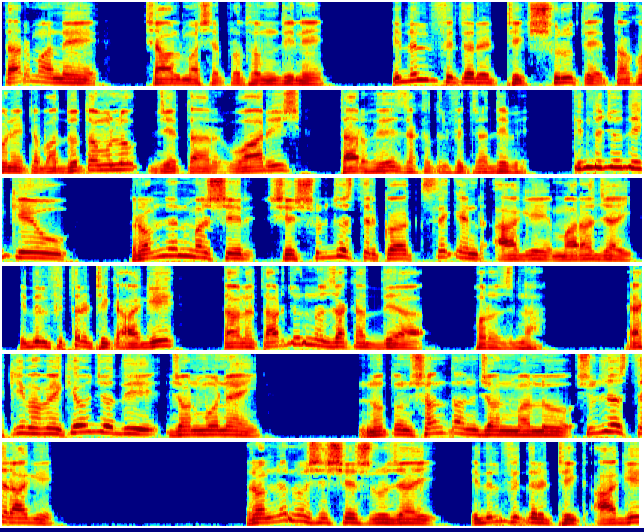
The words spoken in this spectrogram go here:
তার মানে শাওয়াল মাসের প্রথম দিনে ঈদুল ফিতরের ঠিক শুরুতে তখন এটা বাধ্যতামূলক যে তার ওয়ারিশ তার হয়ে জাকাতুল ফিতরা দেবে। কিন্তু যদি কেউ রমজান মাসের শেষ সূর্যাস্তের কয়েক সেকেন্ড আগে মারা যায়, ঈদুল ফিতরের ঠিক আগে, তাহলে তার জন্য জাকাত দেয়া ফরজ না। একইভাবে কেউ যদি জন্ম নেয়, নতুন সন্তান জন্মালো সূর্যাস্তের আগে, রমজান মাসের শেষ রোজায় ঈদুল ফিতরের ঠিক আগে,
